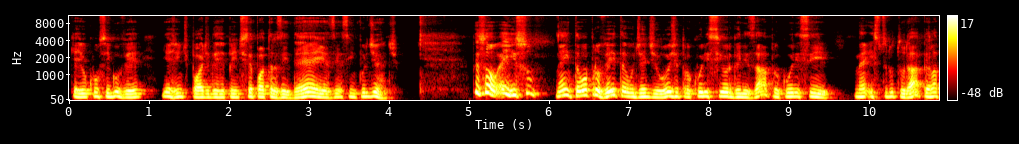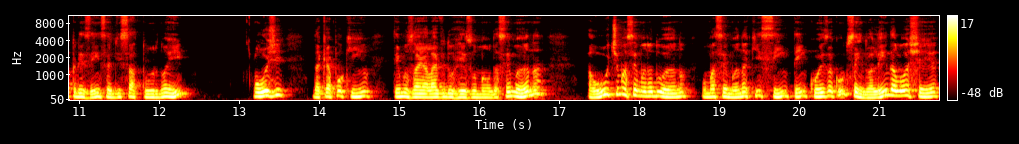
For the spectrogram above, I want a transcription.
que aí eu consigo ver e a gente pode, de repente, você pode trazer ideias e assim por diante. Pessoal, é isso. Né? Então aproveita o dia de hoje, procure se organizar, procure se né, estruturar pela presença de Saturno aí. Hoje, daqui a pouquinho, temos aí a live do resumão da semana, a última semana do ano, uma semana que sim tem coisa acontecendo. Além da lua cheia,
